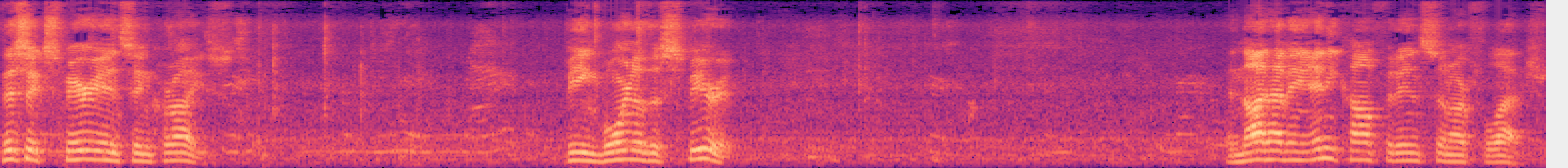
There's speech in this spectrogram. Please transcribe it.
This experience in Christ, being born of the Spirit, and not having any confidence in our flesh,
